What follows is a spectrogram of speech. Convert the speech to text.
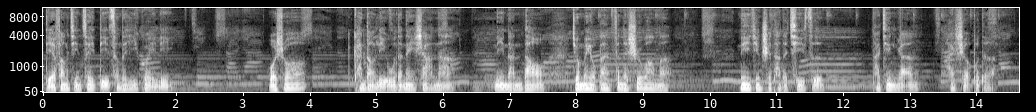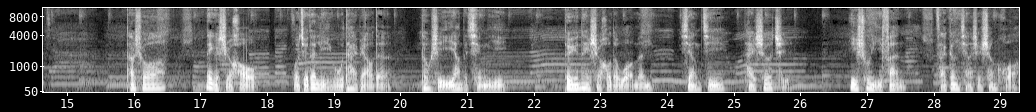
叠放进最底层的衣柜里。”我说：“看到礼物的那刹那，你难道就没有半分的失望吗？你已经是他的妻子，他竟然还舍不得。”他说：“那个时候，我觉得礼物代表的都是一样的情谊。对于那时候的我们，相机太奢侈，一蔬一饭才更像是生活。”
